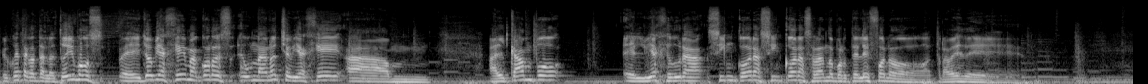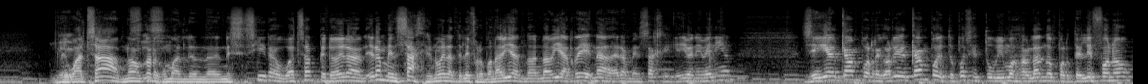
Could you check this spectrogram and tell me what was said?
me cuesta contarlo. Tuvimos. eh, yo viajé, me acuerdo, una noche viajé a, mm, al campo. El viaje dura 5 horas, 5 horas hablando por teléfono a través de. De De- WhatsApp, no me sí, acuerdo sí. sí era WhatsApp, pero era, eran mensajes, no era teléfono, no había, no, no había red, nada, eran mensajes que iban y venían. Llegué al campo, recorrí el campo y después estuvimos hablando por teléfono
